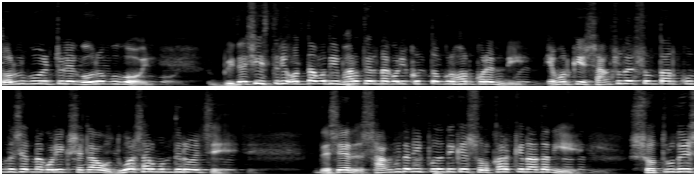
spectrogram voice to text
তরুণ গগৈর চলে গৌরব গগৈ বিদেশি স্ত্রী অদ্যাবধি ভারতের নাগরিকত্ব গ্রহণ করেননি, এমনকি সাংসদের সন্তান কোন দেশের নাগরিক সেটাও দুয়াশার মধ্যে রয়েছে। দেশের সাংবিধানিক পদে থেকে সরকারকে না জানিয়ে শত্রু দেশ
